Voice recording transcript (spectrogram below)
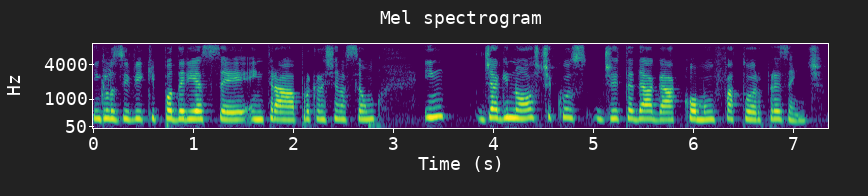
inclusive que poderia ser entrar a procrastinação em diagnósticos de TDAH como um fator presente.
